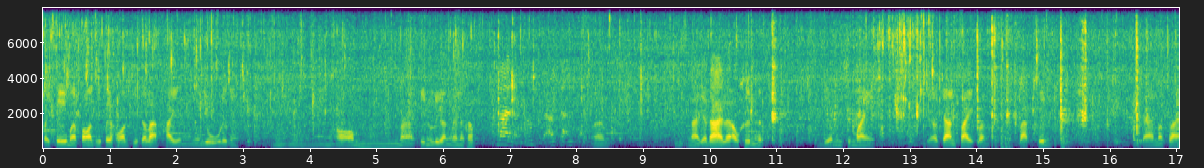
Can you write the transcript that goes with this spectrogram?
ไปซื้อมาตอนที่ไปหอนที่ตลาดไทยนะยังอยู่เลยเนี่ยอื้อ หือหอมน่ากินเหลืองแล้วนะครับ ได้แล้วมั้งจะเอาจานก่อนอ่าน่าจะได้แล้วเอาขึ้นเถอะ เดี๋ยวมันจะไหม้เดี๋ยวเอาจานใส่ก่อนตักขึ้นเอาจานมาใส่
